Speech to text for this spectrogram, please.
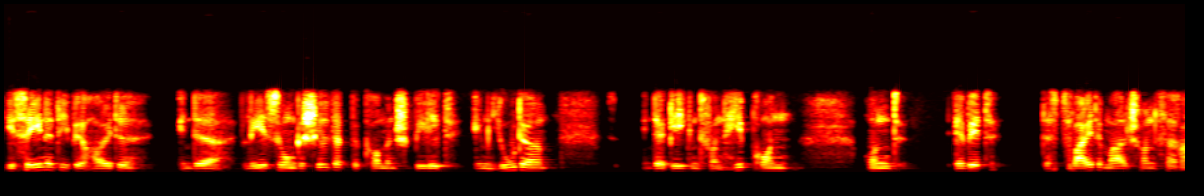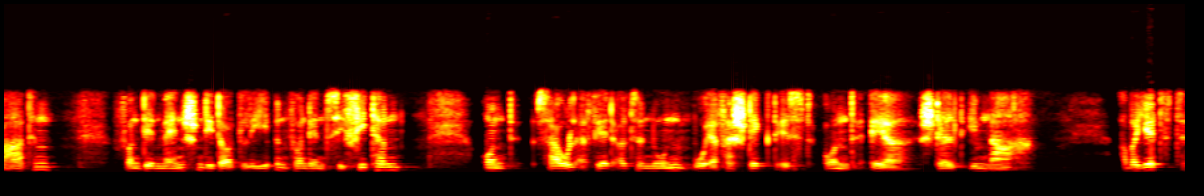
Die Szene, die wir heute in der Lesung geschildert bekommen, spielt im Juda, in der Gegend von Hebron. Und er wird das zweite Mal schon verraten von den Menschen, die dort leben, von den Ziphitern. Und Saul erfährt also nun, wo er versteckt ist und er stellt ihm nach. Aber jetzt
